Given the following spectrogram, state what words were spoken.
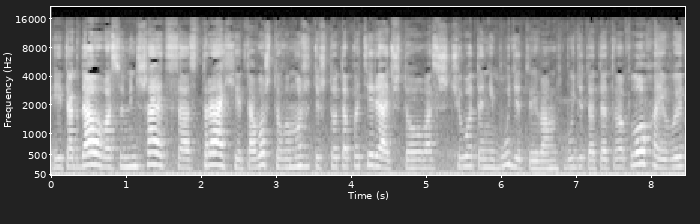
И тогда у вас уменьшаются страхи того, что вы можете что-то потерять, что у вас чего-то не будет, и вам будет от этого плохо, и вы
